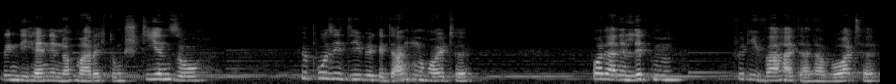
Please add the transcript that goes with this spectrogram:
Bring die Hände nochmal Richtung Stirn so für positive Gedanken heute, vor deine Lippen, für die Wahrheit deiner Worte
